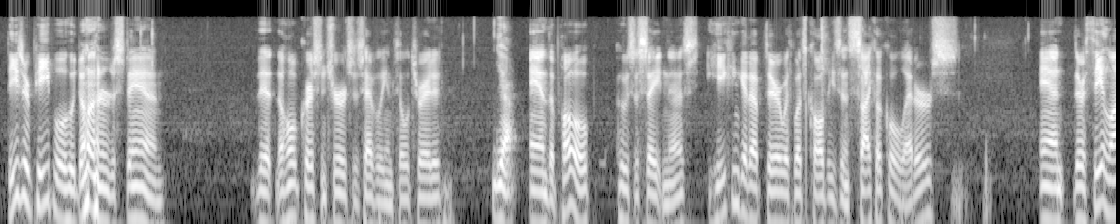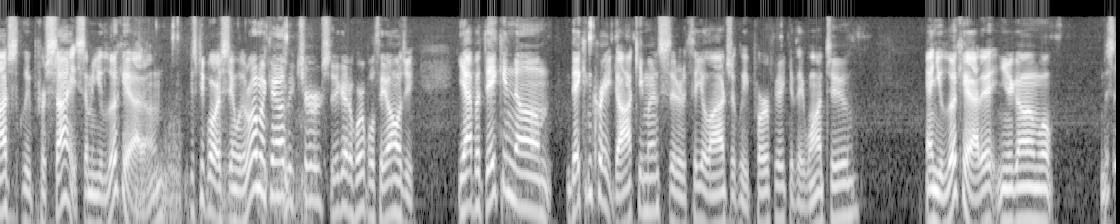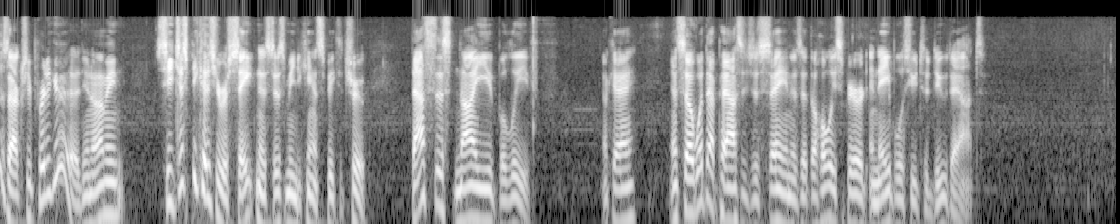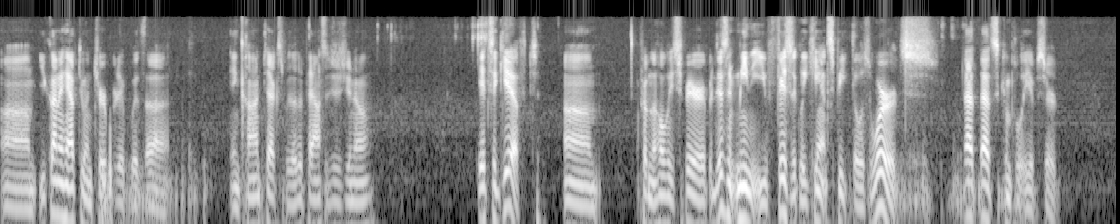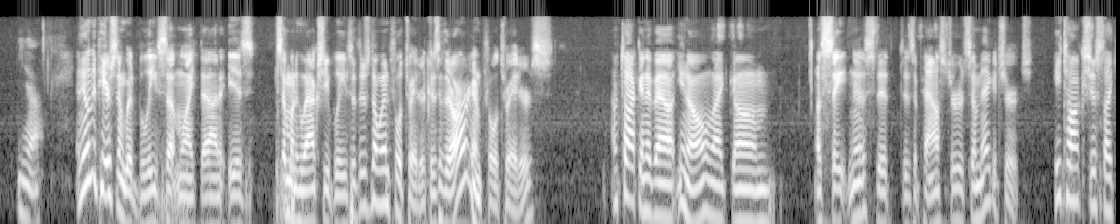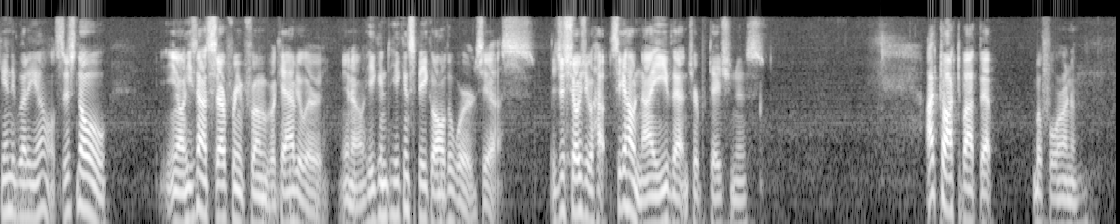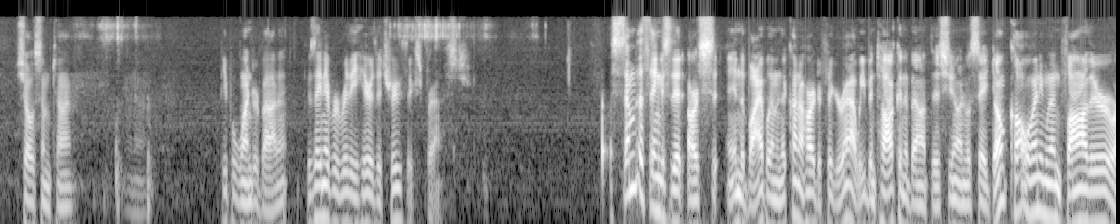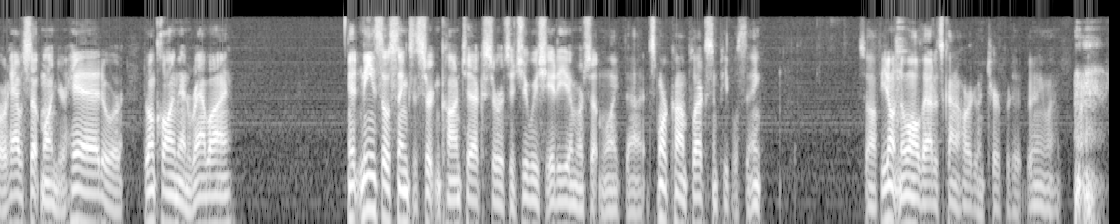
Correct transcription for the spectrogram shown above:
These are people who don't understand that the whole Christian church is heavily infiltrated Yeah, And the Pope, who's a Satanist, he can get up there with what's called these encyclical letters. And they're theologically precise. I mean, you look at them, because people are saying, well, the Roman Catholic Church, they got a horrible theology. Yeah, but they can um, they can create documents that are theologically perfect if they want to. And you look at it and you're going, well, this is actually pretty good. You know, I mean, see, just because you're a Satanist doesn't mean you can't speak the truth. That's this naive belief. Okay? And so what that passage is saying is that the Holy Spirit enables you to do that. Um, you kind of have to interpret it with uh, in context with other passages, you know. It's a gift um, from the Holy Spirit, but it doesn't mean that you physically can't speak those words. That that's completely absurd. yeah, And the only person who would believe something like that is someone who actually believes that there's no infiltrator. Because if there are infiltrators, I'm talking about, you know, like um, a Satanist that is a pastor at some megachurch. He talks just like anybody else. There's no, you know, he's not suffering from vocabulary. You know, he can he can speak all the words. Yes, it just shows you how see how naive that interpretation is. I've talked about that before on a show sometime. You know, people wonder about it because they never really hear the truth expressed. Some of the things that are in the Bible, I mean, they're kind of hard to figure out. We've been talking about this, you know, and they'll say, don't call anyone father or have something on your head or don't call anyone rabbi. It means those things in certain contexts or it's a Jewish idiom or something like that. It's more complex than people think. So if you don't know all that, it's kind of hard to interpret it. But anyway.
